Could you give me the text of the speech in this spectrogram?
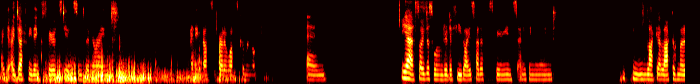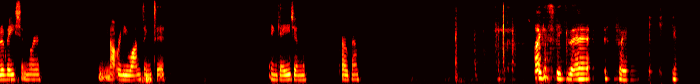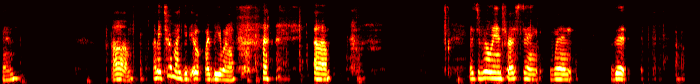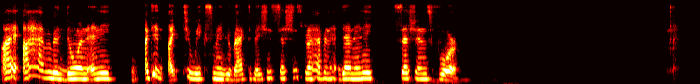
I, I definitely think spirit's doing something around. That's part of what's coming up. Um, yeah, so I just wondered if you guys had experienced anything around like a lack of motivation or not really wanting to engage in the program. I can speak to that if I can. Um, I may turn my video, my video went off. um, it's really interesting when that I I haven't been doing any. I did like two weeks maybe of activation sessions, but I haven't done any sessions for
